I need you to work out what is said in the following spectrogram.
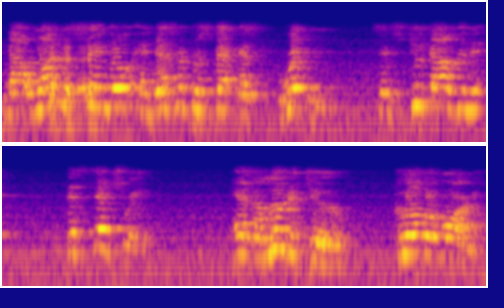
Not one single investment prospectus written since 2000, this century, has alluded to global warming.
